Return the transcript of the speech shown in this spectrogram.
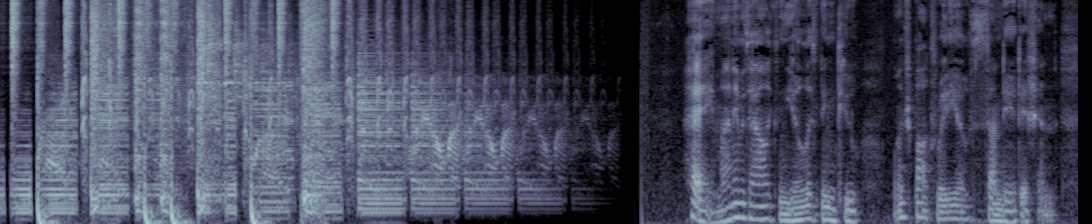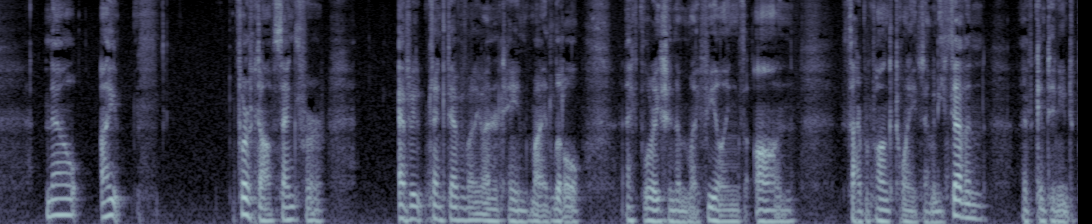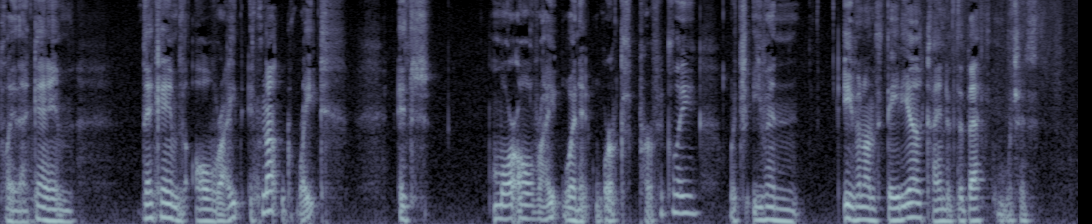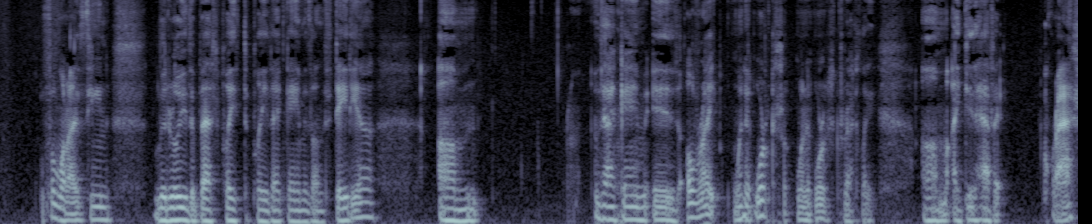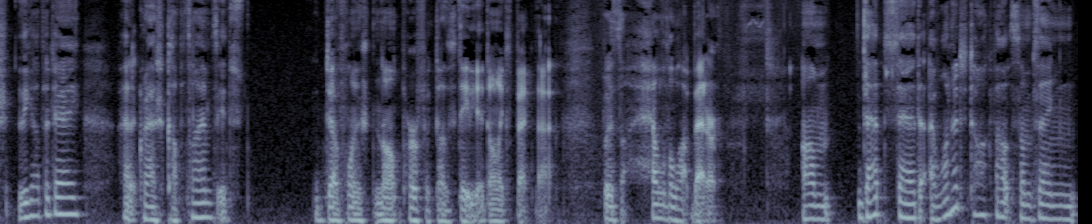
Hey, my name is Alex, and you're listening to Lunchbox Radio Sunday Edition. Now, I first off, thanks for every thanks to everybody who entertained my little exploration of my feelings on Cyberpunk 2077. I've continued to play that game. That game's alright. It's not great. It's more alright when it works perfectly, which even even on Stadia, kind of the best, which is from what I've seen, literally the best place to play that game is on Stadia. Um, that game is alright when it works when it works correctly. Um, I did have it crash the other day. I had it crash a couple times. It's definitely not perfect on Stadia. Don't expect that, but it's a hell of a lot better. Um, that said, I wanted to talk about something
